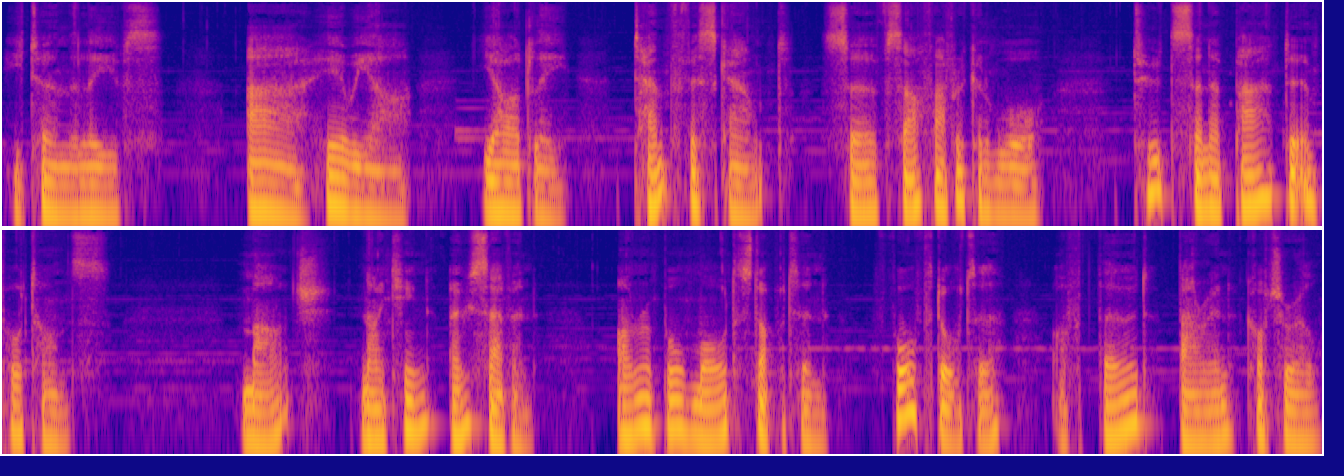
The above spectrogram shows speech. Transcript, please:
He turned the leaves. Ah, here we are. Yardley, 10th Viscount, served South African War. Tout ce n'est pas d'importance. March 1907. Honourable Maud Stopperton, fourth daughter of 3rd Baron Cotterill.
